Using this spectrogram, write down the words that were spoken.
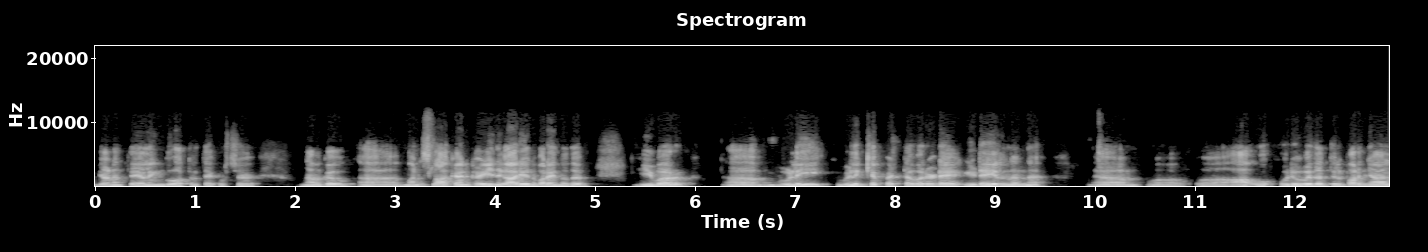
ഗണത്തെ അല്ലെങ്കിൽ ഗോത്രത്തെ കുറിച്ച് നമുക്ക് മനസ്സിലാക്കാൻ കഴിയുന്ന കാര്യം എന്ന് പറയുന്നത് ഇവർ വിളി വിളിക്കപ്പെട്ടവരുടെ ഇടയിൽ നിന്ന് ആ ഒരു വിധത്തിൽ പറഞ്ഞാൽ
